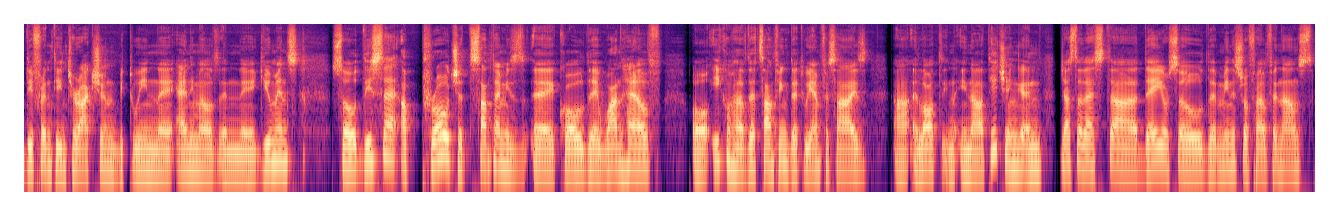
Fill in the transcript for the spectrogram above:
different interaction between animals and humans. So this approach that sometimes is called One Health or eco-health, that's something that we emphasize uh, a lot in, in our teaching. And just the last uh, day or so, the Minister of Health announced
